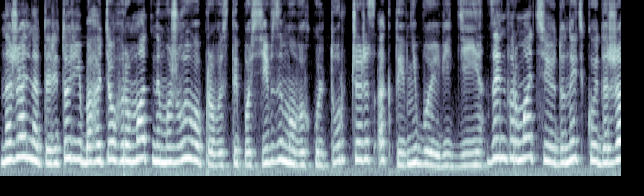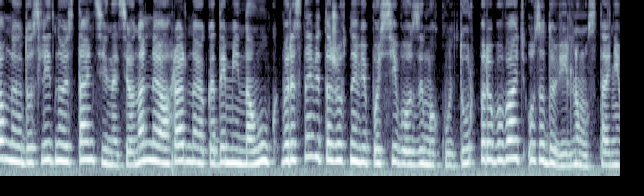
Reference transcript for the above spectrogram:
На жаль, на території багатьох громад неможливо провести посів зимових культур через активні бойові дії. За інформацією Донецької державної дослідної станції Національної аграрної академії наук, вересневі та жовтневі посіви озимих культур перебувають у задовільному стані.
